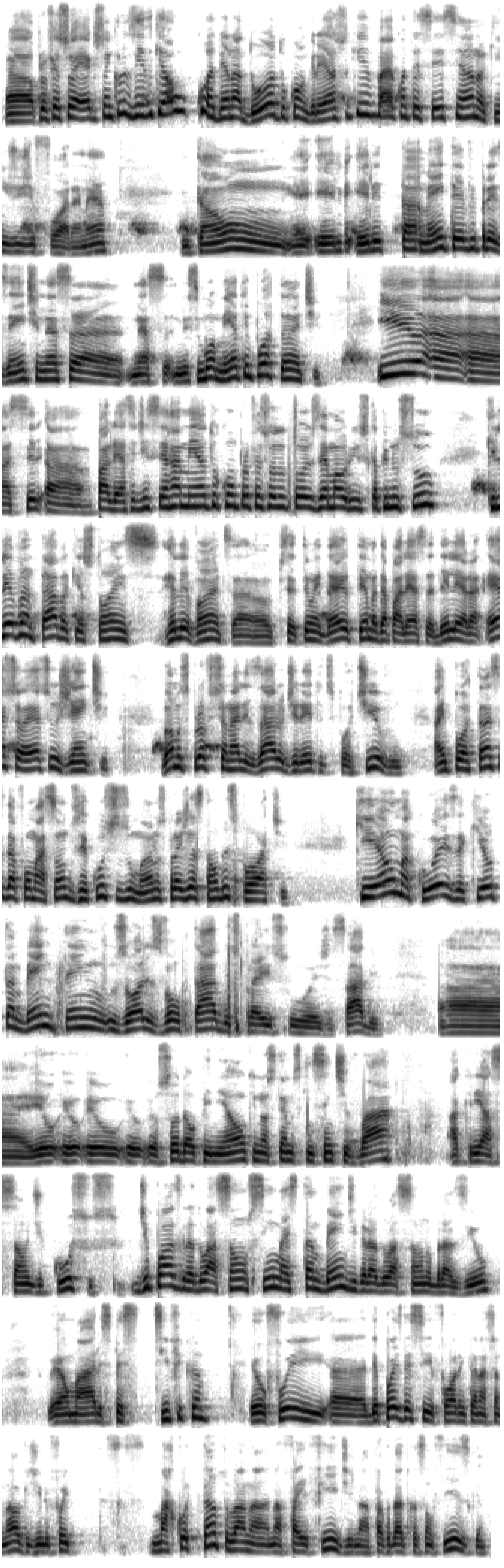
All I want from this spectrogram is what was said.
Uh, o professor Edson, inclusive, que é o coordenador do congresso que vai acontecer esse ano aqui em Juiz de Fora, né? Então, ele, ele também teve presente nessa, nessa, nesse momento importante. E a, a, a, palestra de encerramento com o professor doutor José Maurício Capinusul, que levantava questões relevantes. Para você ter uma ideia, o tema da palestra dele era SOS Urgente. Vamos profissionalizar o direito desportivo? a importância da formação dos recursos humanos para a gestão do esporte, que é uma coisa que eu também tenho os olhos voltados para isso hoje, sabe? Ah, eu, eu, eu, eu, sou da opinião que nós temos que incentivar a criação de cursos de pós-graduação, sim, mas também de graduação no Brasil. É uma área específica. Eu fui, é, depois desse Fórum Internacional, Virgílio, foi marcou tanto lá na, na FAEFID, na Faculdade de Educação Física,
